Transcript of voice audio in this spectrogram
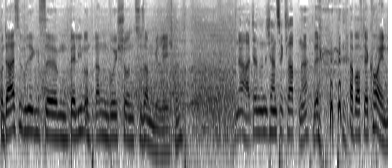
Und da ist übrigens ähm, Berlin und Brandenburg schon zusammengelegt. Ne? Na, hat ja nur nicht ganz geklappt, ne? Aber auf der Coin.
